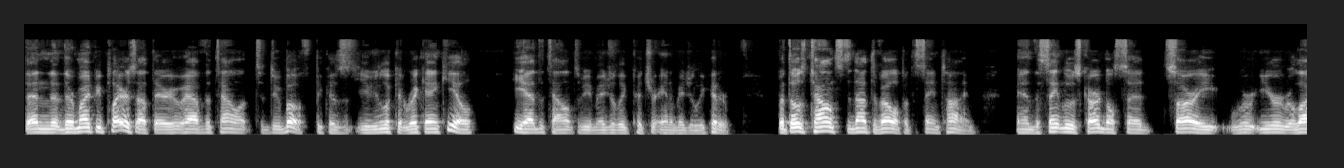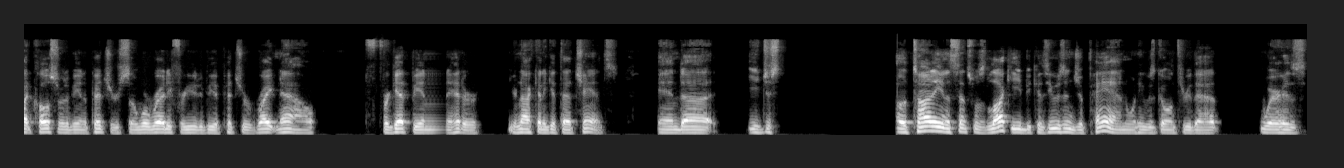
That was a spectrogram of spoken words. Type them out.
then there might be players out there who have the talent to do both. Because you look at Rick Ankiel, he had the talent to be a major league pitcher and a major league hitter, but those talents did not develop at the same time. And the St. Louis Cardinals said, "Sorry, you're a lot closer to being a pitcher, so we're ready for you to be a pitcher right now. Forget being a hitter. You're not going to get that chance." And uh, you just Ohtani, in a sense, was lucky because he was in Japan when he was going through that where his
